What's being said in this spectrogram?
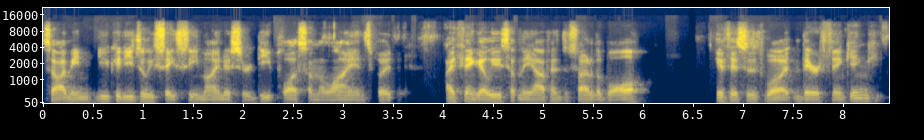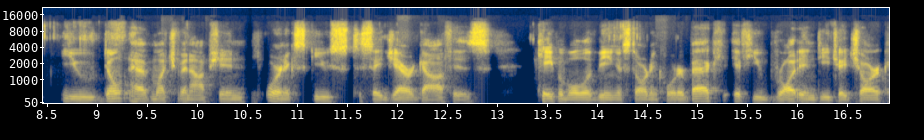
So I mean, you could easily say C minus or D plus on the Lions, but I think at least on the offensive side of the ball, if this is what they're thinking, you don't have much of an option or an excuse to say Jared Goff is capable of being a starting quarterback. If you brought in DJ Chark,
